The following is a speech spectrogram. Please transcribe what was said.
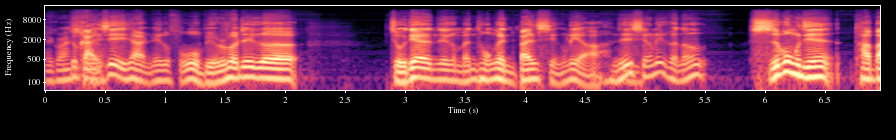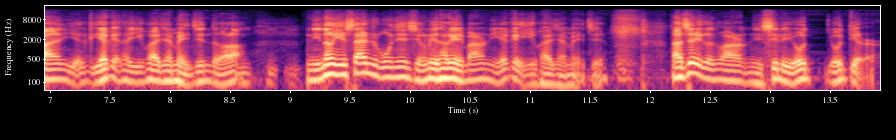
没关系，就感谢一下你这个服务。比如说这个酒店这个门童给你搬行李啊，你这行李可能十公斤，他搬也也给他一块钱美金得了。你弄一三十公斤行李，他给你搬上，你也给一块钱美金。那这个的话，你心里有有底儿。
